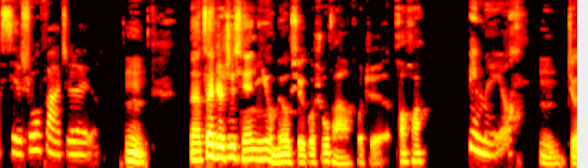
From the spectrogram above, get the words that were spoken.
写书法之类的。嗯，那在这之前，你有没有学过书法或者画画？并没有。嗯，就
